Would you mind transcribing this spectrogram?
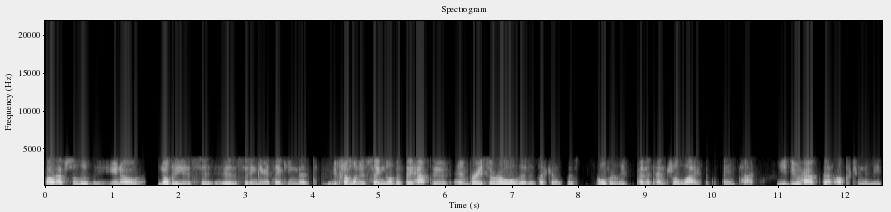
Oh, absolutely. You know, nobody is is sitting here thinking that if someone is single that they have to embrace a role that is like a this overly penitential life at the same time. You do have that opportunity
